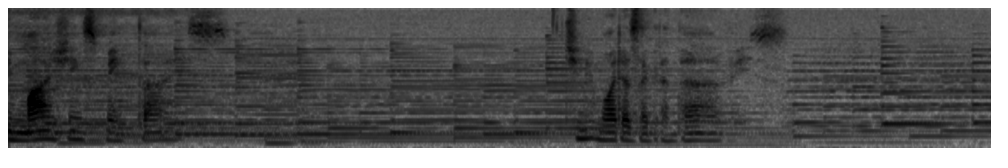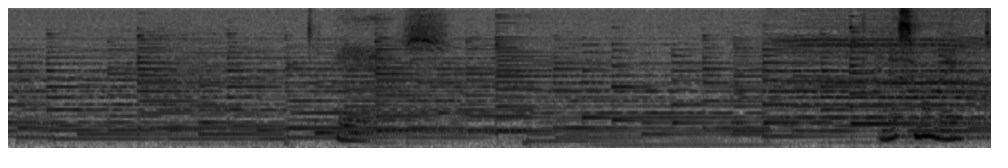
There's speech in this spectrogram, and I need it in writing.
imagens mentais de memórias agradáveis. nesse momento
